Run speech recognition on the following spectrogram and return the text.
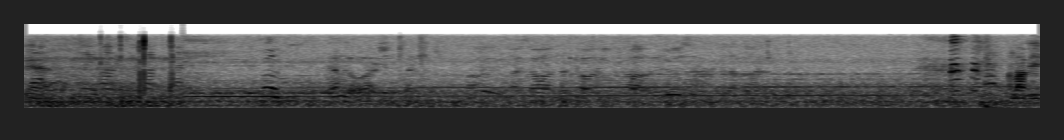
Yeah. I love you.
